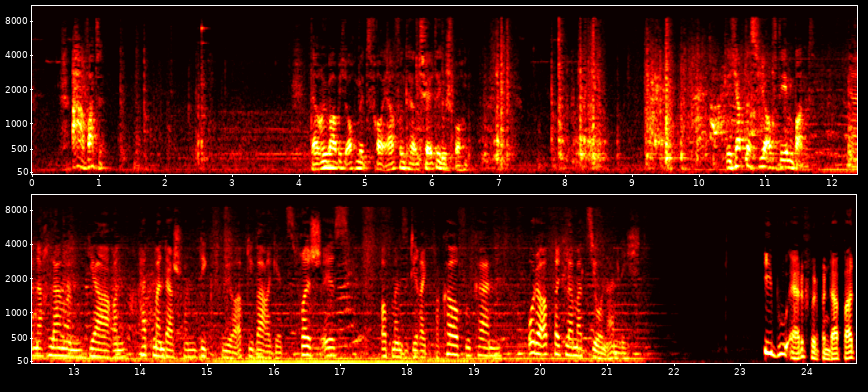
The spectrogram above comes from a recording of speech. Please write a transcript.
ah, warte. Darüber habe ich auch mit Frau Erf und Herrn Schelte gesprochen. Ich habe das hier auf dem Band. Ja, nach langen Jahren hat man da schon Blick für, ob die Ware jetzt frisch ist, ob man sie direkt verkaufen kann oder ob Reklamation anliegt. Ibu Erf berpendapat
